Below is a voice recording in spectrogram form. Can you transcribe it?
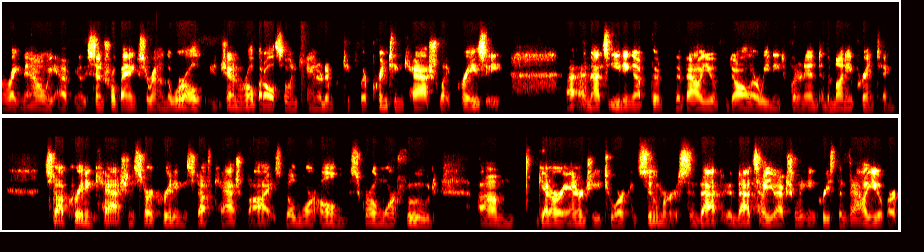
Right now, we have you know, central banks around the world in general, but also in Canada in particular, printing cash like crazy, uh, and that's eating up the, the value of the dollar. We need to put an end to the money printing. Stop creating cash and start creating the stuff cash buys. Build more homes, grow more food. Um, get our energy to our consumers. That that's how you actually increase the value of our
